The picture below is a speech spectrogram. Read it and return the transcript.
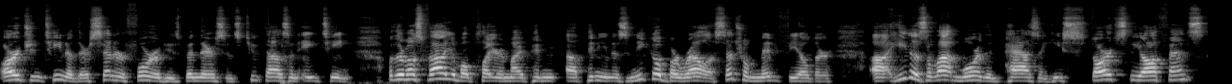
Argentina, their center forward who's been there since 2018. But their most valuable player, in my opinion, opinion is Nico Barella, central midfielder. Uh, he does a lot more than passing. He starts the offense,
